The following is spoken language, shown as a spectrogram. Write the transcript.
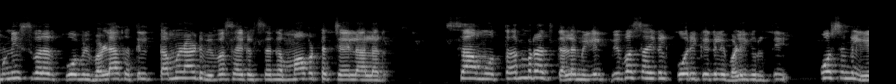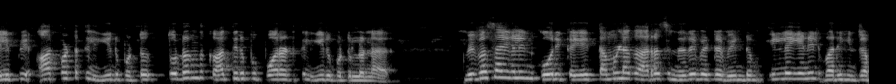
முனீஸ்வரர் கோவில் வளாகத்தில் தமிழ்நாடு விவசாயிகள் சங்க மாவட்ட செயலாளர் சாமு தர்மராஜ் தலைமையில் விவசாயிகள் கோரிக்கைகளை வலியுறுத்தி கோஷங்கள் எழுப்பி ஆர்ப்பாட்டத்தில் ஈடுபட்டு தொடர்ந்து காத்திருப்பு போராட்டத்தில் ஈடுபட்டுள்ளனர். விவசாயிகளின் கோரிக்கையை தமிழக அரசு நிறைவேற்ற வேண்டும். இல்லையெனில் வருகின்ற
